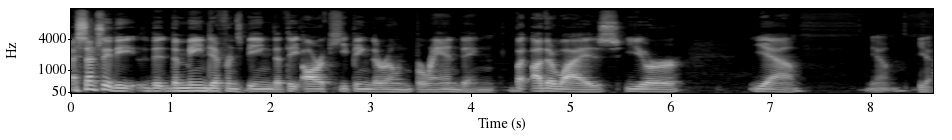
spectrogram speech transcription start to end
essentially the the, the main difference being that they are keeping their own branding but otherwise you're yeah yeah Yeah.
